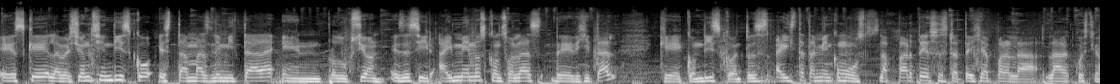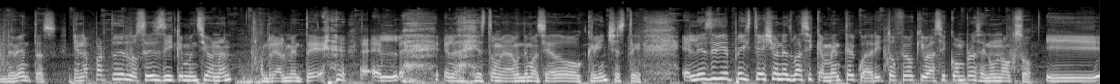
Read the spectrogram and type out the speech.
es que la versión sin disco está más limitada en producción. Es decir, hay menos consolas de digital que con disco. Entonces ahí está también como la parte de su estrategia para la, la cuestión de ventas. En la parte de los SD que mencionan, realmente el, el- esto me da un demasiado cringe. Este, el SD de PlayStation es básicamente el cuadrito feo que vas y compras en un Oxxo. Y,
